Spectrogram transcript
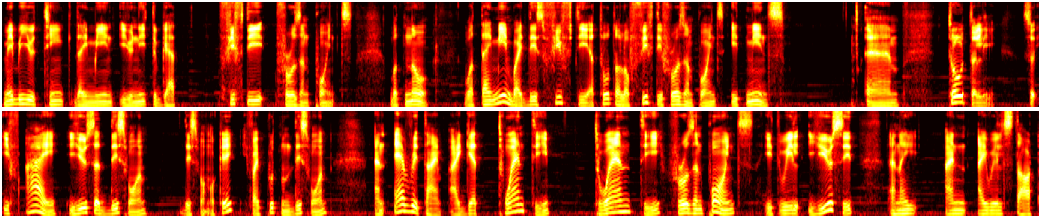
Maybe you think they mean you need to get 50 frozen points. But no what i mean by this 50 a total of 50 frozen points it means um, totally. So if i use this one this one okay? If i put on this one and every time i get 20 20 frozen points it will use it and i and i will start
